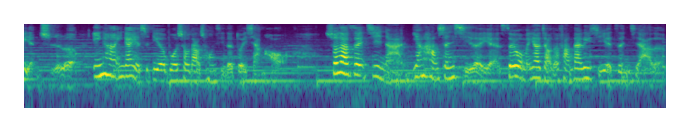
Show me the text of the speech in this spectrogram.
贬值了，银行应该也是第二波受到冲击的对象吼。说到最近啊，央行升息了耶，所以我们要缴的房贷利息也增加了。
